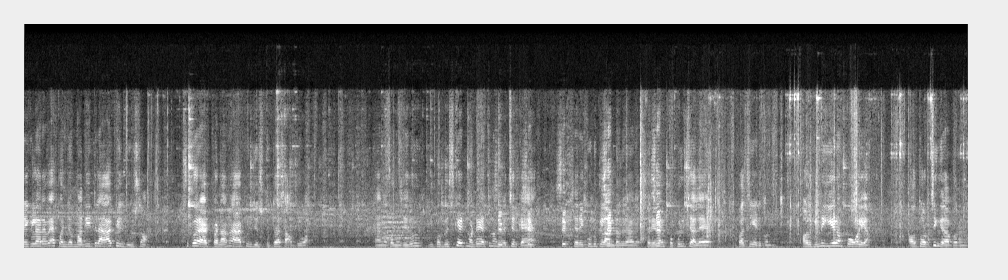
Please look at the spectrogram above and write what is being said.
ரெகுலராகவே கொஞ்சம் மதியத்தில் ஆப்பிள் ஜூஸ் தான். சுகர் ஆட் பண்ணாமல் ஆப்பிள் ஜூஸ் கொடுத்தா சாப்பிடுவா. நாங்கள் கொஞ்சம் இதுவும் இப்போ பிஸ்கெட் மட்டும் எடுத்துன்னு வந்து வச்சுருக்கேன். சரி கொடுக்கலான்றதுக்காக. சரி இப்போ குளிச்சாலே பசி எடுக்கணும். அவளுக்கு இன்னும் ஈரம் போகலையாம் அவள் தொடச்சிங்கிறா பாருங்க.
